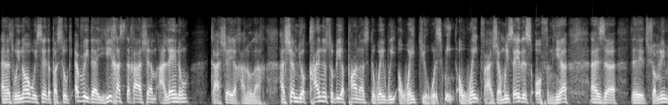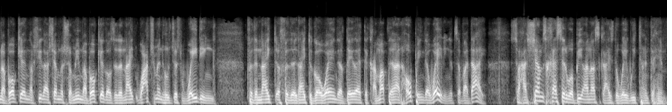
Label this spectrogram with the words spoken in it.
And as we know, we say the Pasuk every day, Yichastecha Hashem alenu. Hashem, your kindness will be upon us the way we await you. What does it mean, await for Hashem? We say this often here as uh, the Shomrim Naboke, Nafshila Hashem Shomrim Naboke. Those are the night watchmen who's just waiting for the night uh, for the night to go away and the daylight to come up. They're not hoping, they're waiting. It's a vadai. So Hashem's chesed will be on us, guys, the way we turn to Him.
